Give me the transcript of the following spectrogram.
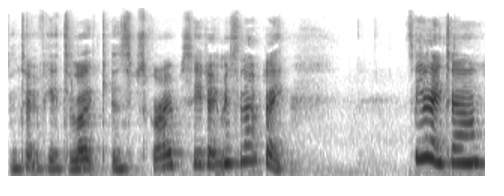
and don't forget to like and subscribe so you don't miss an update. See you later.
